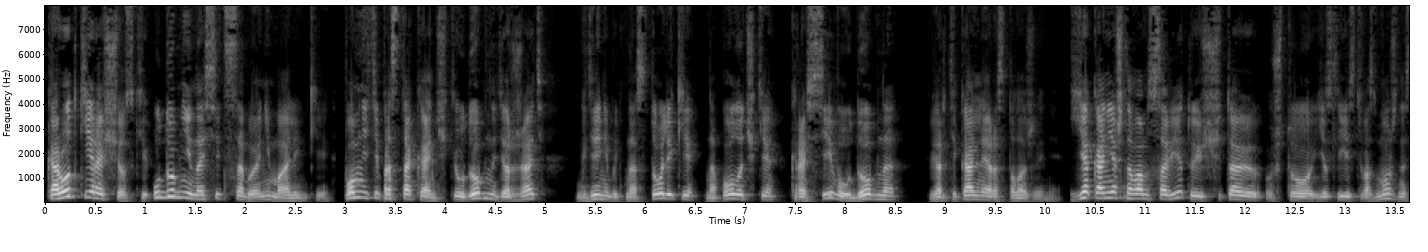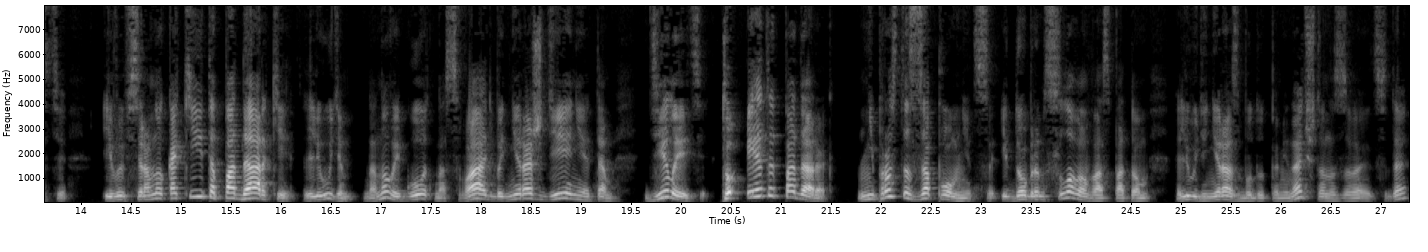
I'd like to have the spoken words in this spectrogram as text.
Короткие расчески удобнее носить с собой, они маленькие. Помните про стаканчики, удобно держать где-нибудь на столике, на полочке, красиво, удобно, вертикальное расположение. Я, конечно, вам советую и считаю, что если есть возможности, и вы все равно какие-то подарки людям на Новый год, на свадьбы, дни рождения, там, делаете, то этот подарок не просто запомнится, и добрым словом вас потом люди не раз будут поминать, что называется, да,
